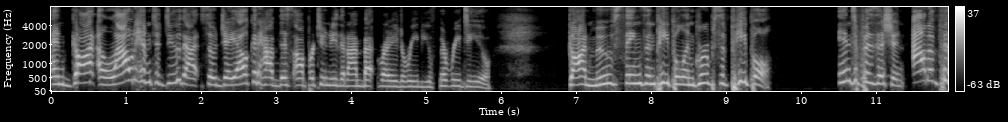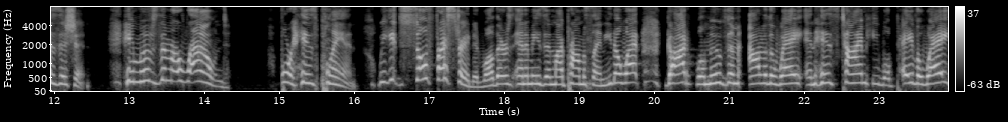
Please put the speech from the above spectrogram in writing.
and God allowed him to do that so Jael could have this opportunity that I'm ready to read you to read to you. God moves things and people and groups of people into position, out of position. He moves them around for his plan. We get so frustrated while there's enemies in my promised land. You know what? God will move them out of the way in his time. He will pave a way.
